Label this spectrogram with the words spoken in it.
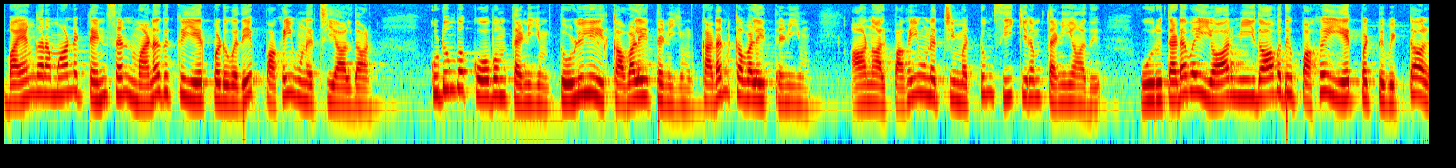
பயங்கரமான டென்ஷன் மனதுக்கு ஏற்படுவதே பகை உணர்ச்சியால்தான் குடும்ப கோபம் தனியும் தொழிலில் கவலை தனியும் கடன் கவலை தனியும் ஆனால் பகை உணர்ச்சி மட்டும் சீக்கிரம் தனியாது ஒரு தடவை யார் மீதாவது பகை ஏற்பட்டு விட்டால்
